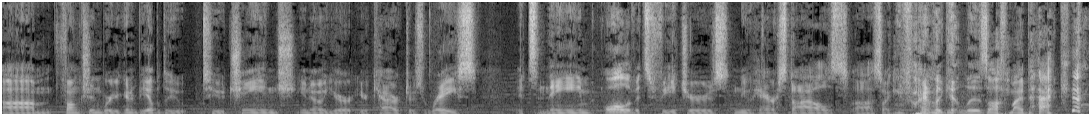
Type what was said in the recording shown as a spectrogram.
um, function where you're going to be able to, to change, you know, your, your character's race, its name, all of its features, new hairstyles. Uh, so I can finally get Liz off my back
